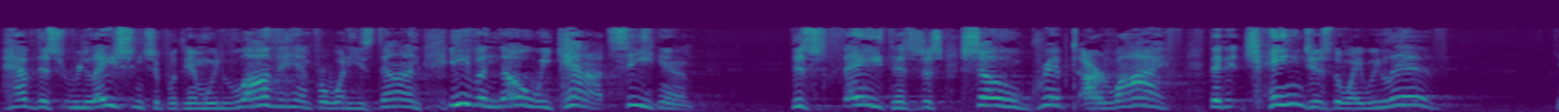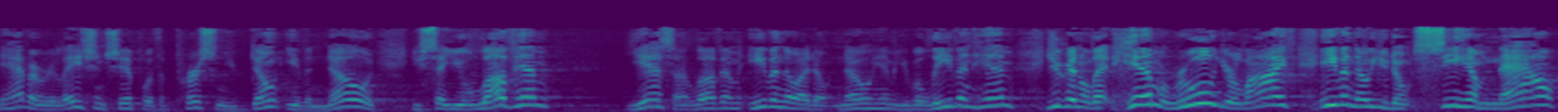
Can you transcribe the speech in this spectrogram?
have this relationship with Him. We love Him for what He's done, even though we cannot see Him. This faith has just so gripped our life that it changes the way we live. You have a relationship with a person you don't even know. You say you love him. Yes, I love him, even though I don't know him. You believe in him. You're going to let him rule your life, even though you don't see him now.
